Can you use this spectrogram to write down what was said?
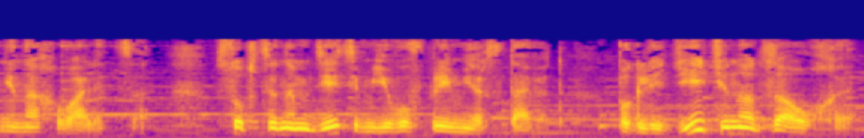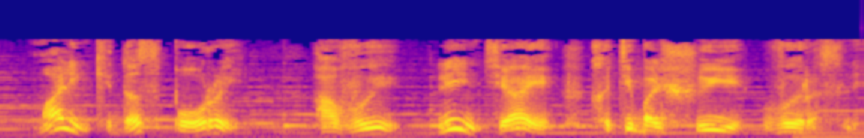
не нахвалятся. Собственным детям его в пример ставят. Поглядите на Цаухэ, маленький да спорый, а вы, лентяи, хоть и большие, выросли.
